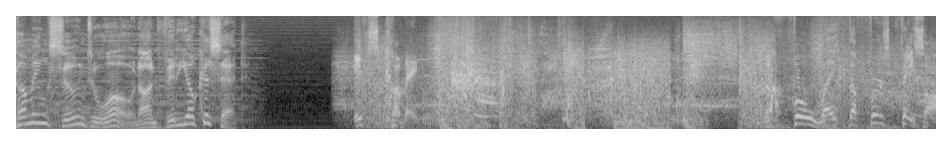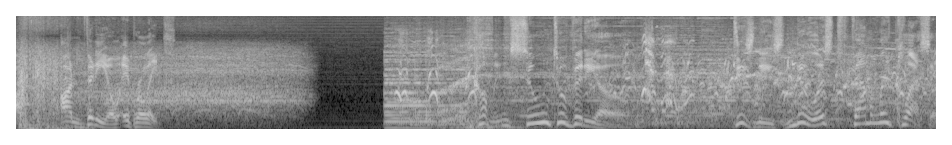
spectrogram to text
Coming soon to own on video cassette. It's coming. The full length, the first face off on video April 8th. Coming soon to video. Disney's newest family classic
